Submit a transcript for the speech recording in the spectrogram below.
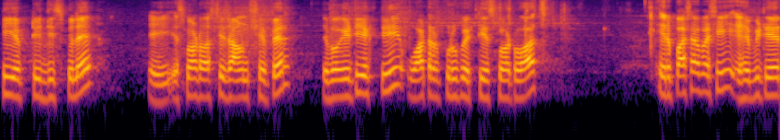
TFT display এই স্মার্ট ওয়াচটি রাউন্ড শেপের এবং এটি একটি ওয়াটারপ্রুফ একটি স্মার্ট ওয়াচ এর পাশাপাশি হেবিটের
